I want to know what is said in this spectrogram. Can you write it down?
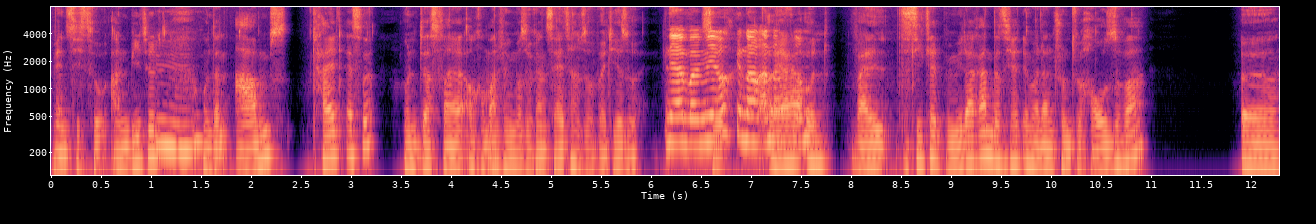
wenn es sich so anbietet. Mhm. Und dann abends kalt esse. Und das war auch am Anfang immer so ganz seltsam, so bei dir so. Ja, bei mir So. auch genau Ja, andersrum. und weil das liegt halt bei mir daran, dass ich halt immer dann schon zu Hause war. Äh,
